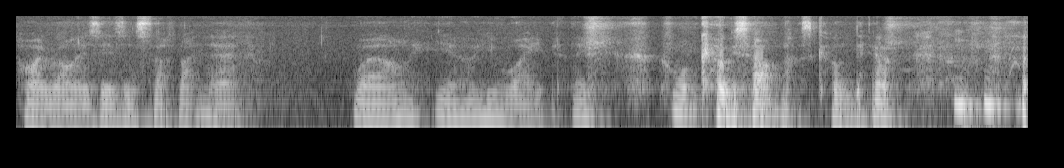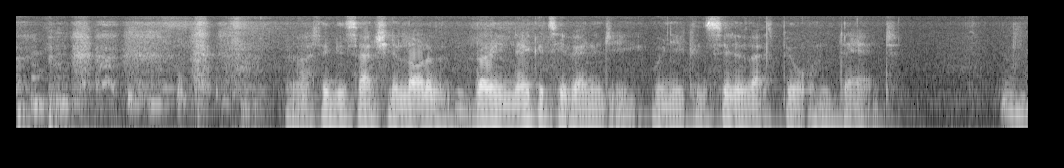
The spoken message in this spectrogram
high rises and stuff like that. Well, you know, you wait. What goes up must come down. and I think it's actually a lot of very negative energy when you consider that's built on debt. Mm.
